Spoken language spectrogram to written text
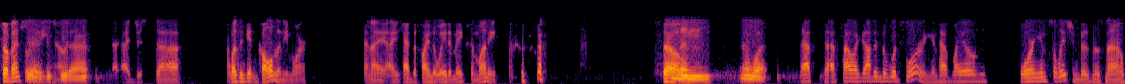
so eventually Yeah, I you know, see that. I I just uh I wasn't getting called anymore. And I, I had to find a way to make some money. so and then, then what? that's that's how I got into wood flooring and have my own flooring installation business now.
